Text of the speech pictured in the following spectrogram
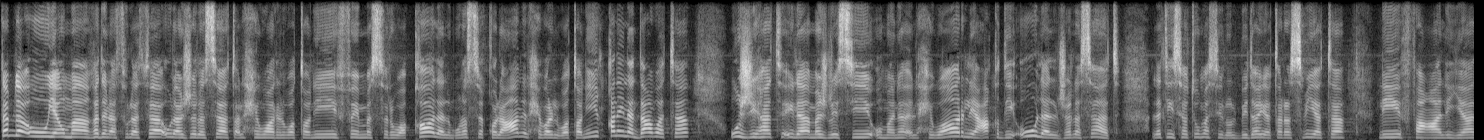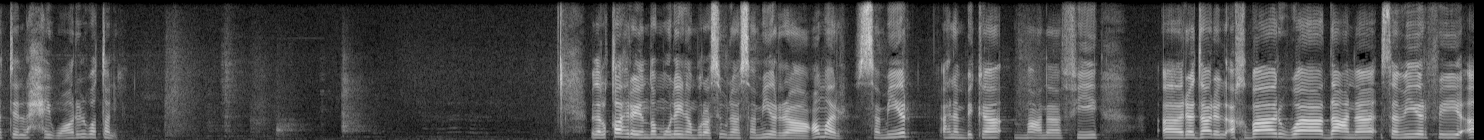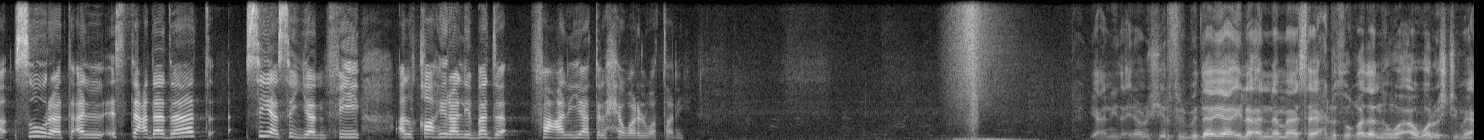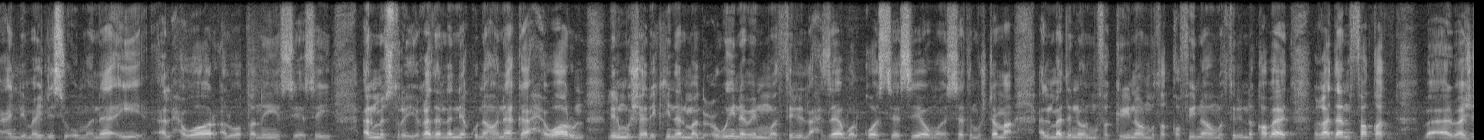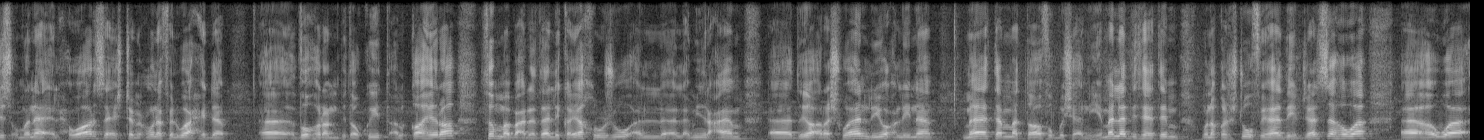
تبدأ يوم غد الثلاثاء جلسات الحوار الوطني في مصر وقال المنسق العام للحوار الوطني قال إن الدعوة وجهت إلى مجلس أمناء الحوار لعقد أولى الجلسات التي ستمثل البداية الرسمية لفعاليات الحوار الوطني. من القاهرة ينضم إلينا مراسلنا سمير عمر. سمير أهلا بك معنا في رادار الأخبار وضعنا سمير في صورة الاستعدادات سياسيا في القاهرة لبدء فعاليات الحوار الوطني. يعني دعينا نشير في البداية إلى أن ما سيحدث غدا هو أول اجتماع لمجلس أمناء الحوار الوطني السياسي المصري. غدا لن يكون هناك حوار للمشاركين المدعوين من ممثلي الأحزاب والقوى السياسية ومؤسسات المجتمع المدني والمفكرين والمثقفين وممثلي النقابات. غدا فقط مجلس أمناء الحوار سيجتمعون في الواحدة ظهرا بتوقيت القاهرة. ثم بعد ذلك يخرج الأمين العام ضياء رشوان ليعلن ما تم التوافق بشأنه. ما الذي سيتم مناقشته في هذه الجلسة هو هو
